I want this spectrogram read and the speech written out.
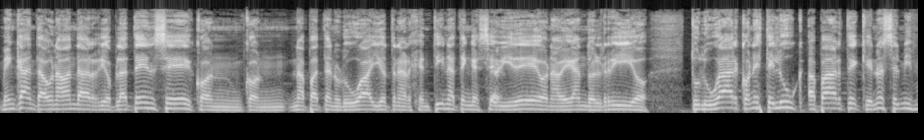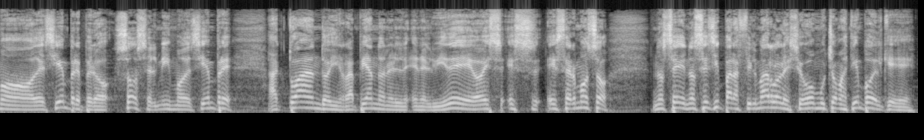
Me encanta, una banda rioplatense con, con una pata en Uruguay y otra en Argentina. Tenga ese video navegando el río, tu lugar, con este look aparte, que no es el mismo de siempre, pero sos el mismo de siempre, actuando y rapeando en el, en el video. Es, es, es hermoso. No sé, no sé si para filmarlo les llevó mucho más tiempo del que,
